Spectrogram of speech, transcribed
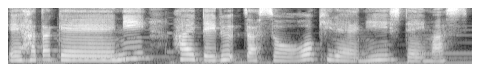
えー、畑に生えている雑草をきれいにしています。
